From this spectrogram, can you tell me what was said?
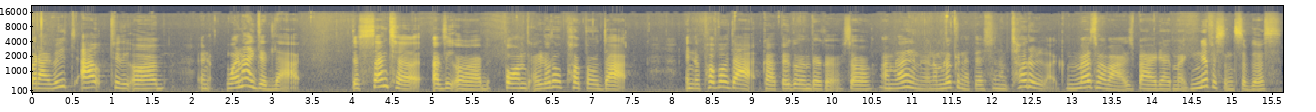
But I reached out to the orb, and when I did that, the center of the orb formed a little purple dot. And the purple dot got bigger and bigger. So I'm laying there and I'm looking at this and I'm totally like mesmerized by the magnificence of this.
